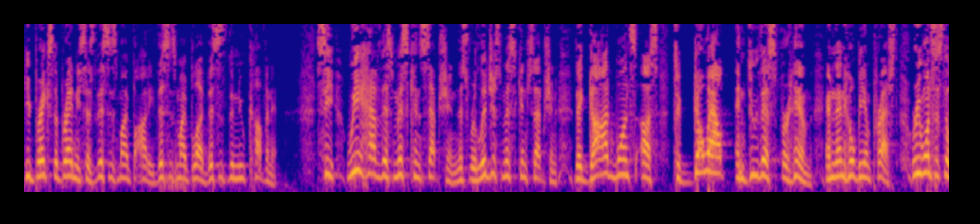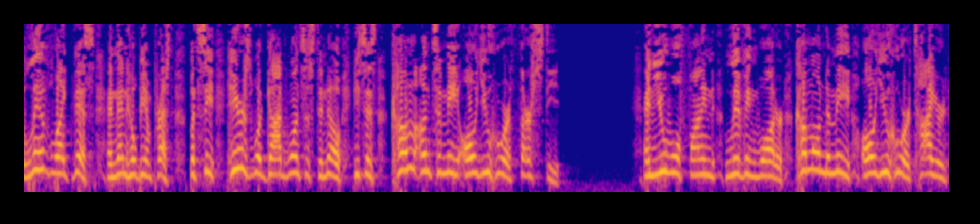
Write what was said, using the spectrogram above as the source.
he breaks the bread and he says, this is my body, this is my blood, this is the new covenant. See, we have this misconception, this religious misconception that God wants us to go out and do this for Him and then He'll be impressed. Or He wants us to live like this and then He'll be impressed. But see, here's what God wants us to know. He says, come unto me, all you who are thirsty and you will find living water. Come unto me, all you who are tired,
